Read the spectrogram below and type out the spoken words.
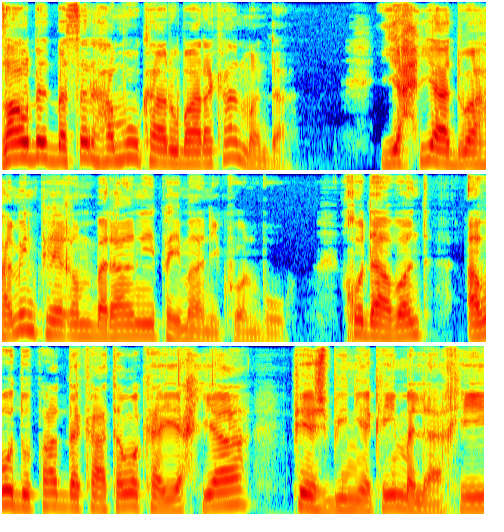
زاڵ بێت بەسەر هەموو کاروبارەکانماندا یەحیا دواهەمین پێغەمبەرانی پەیمانی کۆن بوو خداوەند ئەوە دووپات دەکاتەوە کە یەحیا پێشبینیەکەی مەلاخی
